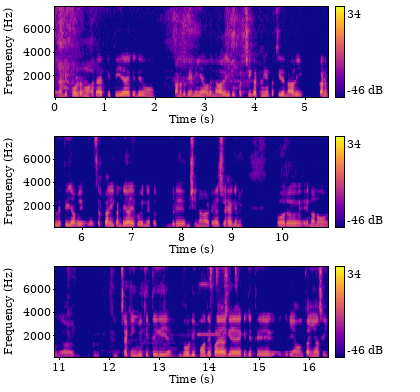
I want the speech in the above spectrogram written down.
ਇਹਨਾਂ ਡਿਪੂ ਹੋਲਡਰ ਨੂੰ ਹਦਾਇਤ ਕੀਤੀ ਹੈ ਕਿ ਜਦੋਂ ਕਣਕ ਦੇਣੀ ਹੈ, ਉਹਦੇ ਨਾਲ ਹੀ ਜਦੋਂ ਪਰਚੀ ਕੱਟਣੀ ਹੈ, ਪਰਚੀ ਦੇ ਨਾਲ ਹੀ ਕਣਕ ਦਿੱਤੀ ਜਾਵੇ। ਉਹ ਸਰਕਾਰੀ ਕੰਡੇ ਆਏ ਹੋਏ ਨੇ ਪ- ਜਿਹੜੇ ਮਸ਼ੀਨਾਂ ਨਾਲ ਅਟੈਚ ਹੈਗੇ ਨੇ। ਔਰ ਇਹਨਾਂ ਨੂੰ ਚੈਕਿੰਗ ਵੀ ਕੀਤੀ ਗਈ ਹੈ। ਦੋ ਡਿਪੂਆਂ ਤੇ ਪਾਇਆ ਗਿਆ ਹੈ ਕਿ ਜਿੱਥੇ ਜਿਹੜੀਆਂ ਉਣਤਾਈਆਂ ਸੀ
